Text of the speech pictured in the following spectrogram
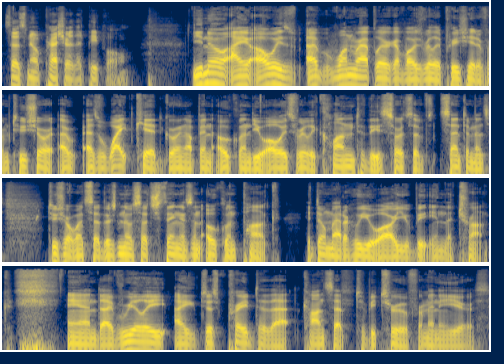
So there's no pressure that people. You know, I always I, one rap lyric I've always really appreciated from Too Short. I, as a white kid growing up in Oakland, you always really clung to these sorts of sentiments. Too Short once said, "There's no such thing as an Oakland punk. It don't matter who you are, you'll be in the trunk." and I really, I just prayed to that concept to be true for many years.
